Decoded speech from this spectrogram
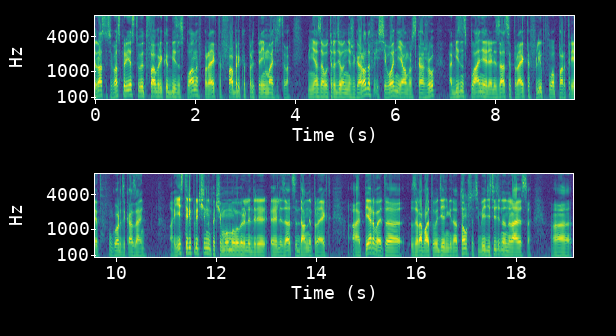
Здравствуйте, вас приветствует фабрика бизнес-планов проекта «Фабрика предпринимательства». Меня зовут Родион Нижегородов, и сегодня я вам расскажу о бизнес-плане реализации проекта Flop Портрет в городе Казань. А, есть три причины, почему мы выбрали для реализации данный проект. А, первое – это зарабатывать деньги на том, что тебе действительно нравится. А,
